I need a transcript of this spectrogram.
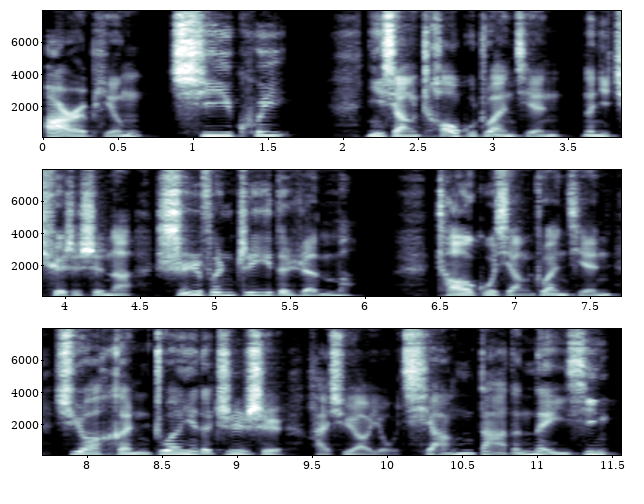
二平七亏。你想炒股赚钱，那你确实是那十分之一的人吗？炒股想赚钱，需要很专业的知识，还需要有强大的内心。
